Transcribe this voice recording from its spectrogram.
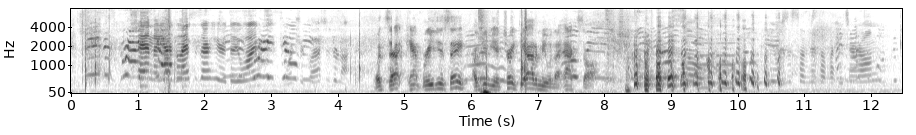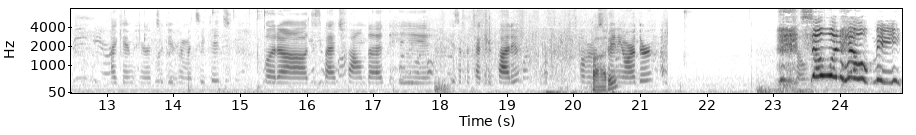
Shanna, your glasses are here. Do you want? What's that? Can't breathe, you say? I'll give you a tracheotomy with a hacksaw. So he was the subject of a hit and run. I came here to give him a ticket, but uh, dispatch found that he is a protected party of a Party? restraining order. So, Someone help me.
